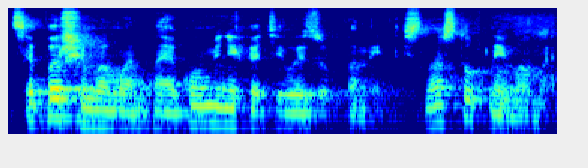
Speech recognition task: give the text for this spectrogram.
Це перший момент, на якому мені хотілося зупинитись. Наступний момент.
